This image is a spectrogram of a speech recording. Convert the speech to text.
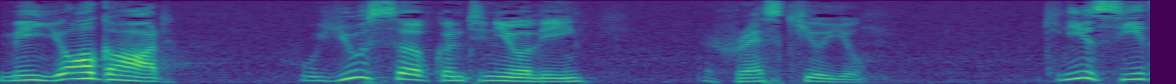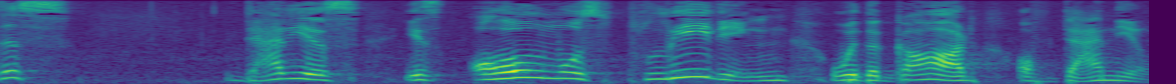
May your God, who you serve continually, rescue you. Can you see this? Darius is almost pleading with the God of Daniel.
